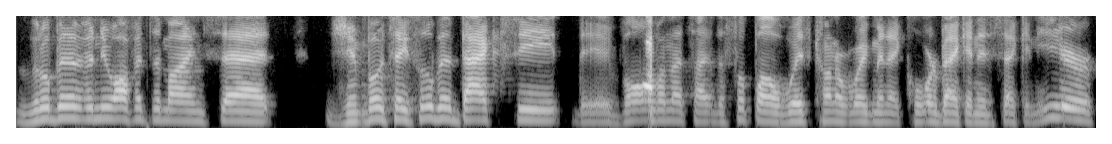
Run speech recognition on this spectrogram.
a little bit of a new offensive mindset. Jimbo takes a little bit backseat. They evolve on that side of the football with Conner Weigman at quarterback in his second year.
